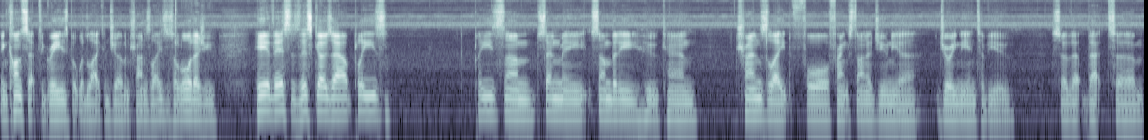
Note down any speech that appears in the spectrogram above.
in concept agrees but would like a German translator. So Lord, as you hear this, as this goes out, please please um, send me somebody who can translate for Frank Steiner Jr. during the interview so that that um,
